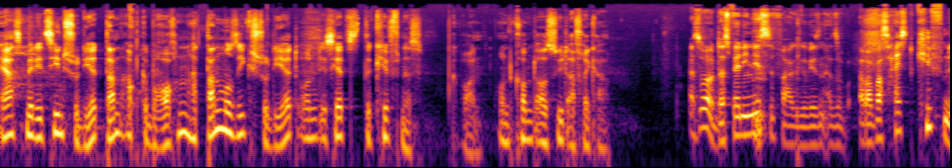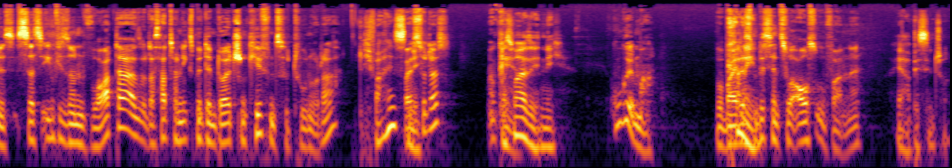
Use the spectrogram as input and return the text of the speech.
erst Medizin studiert, dann abgebrochen, hat dann Musik studiert und ist jetzt The Kiffness geworden und kommt aus Südafrika. Achso, das wäre die nächste Frage gewesen. Also, aber was heißt Kiffnis? Ist das irgendwie so ein Wort da? Also, das hat doch nichts mit dem deutschen Kiffen zu tun, oder? Ich weiß Weißt nicht. du das? Okay. Das weiß ich nicht. Google mal. Wobei Kann das ich. ein bisschen zu ausufern, ne? Ja, ein bisschen schon.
